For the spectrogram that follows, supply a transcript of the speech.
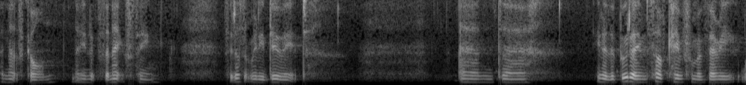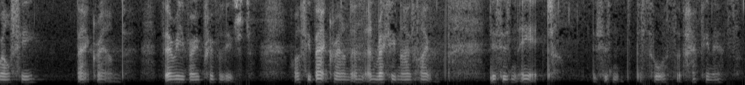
then that's gone. Then you look for the next thing. So it doesn't really do it. And, uh, you know, the Buddha himself came from a very wealthy background, very, very privileged, wealthy background, and, and recognized, like, this isn't it. This isn't the source of happiness.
